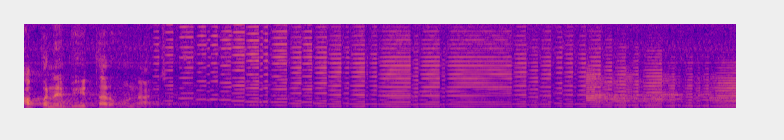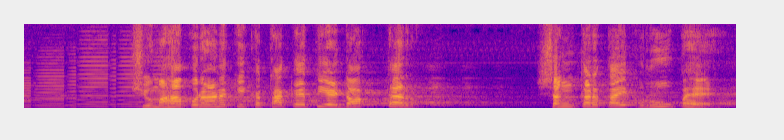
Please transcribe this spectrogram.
अपने भीतर होना चाहिए। शिव महापुराण की कथा कहती है, डॉक्टर, शंकर का एक रूप है।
